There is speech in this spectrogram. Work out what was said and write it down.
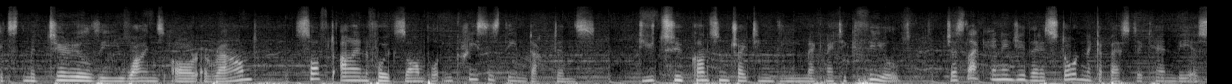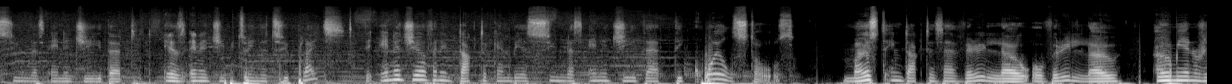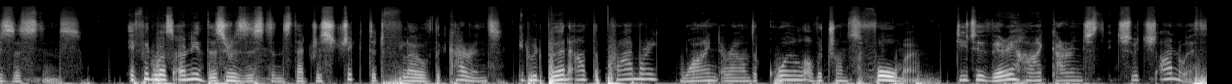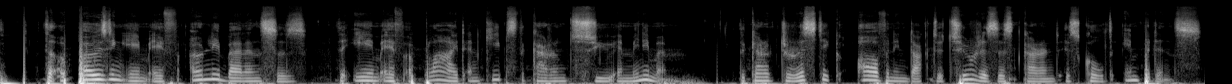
It's the material the wines are around Soft iron, for example, increases the inductance due to concentrating the magnetic field. Just like energy that is stored in a capacitor can be assumed as energy that is energy between the two plates, the energy of an inductor can be assumed as energy that the coil stores. Most inductors have very low or very low ohmian resistance. If it was only this resistance that restricted flow of the current, it would burn out the primary wind around the coil of a transformer due to very high currents it switched on with. The opposing EMF only balances the EMF applied and keeps the current to a minimum. The characteristic of an inductor to resist current is called impedance.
